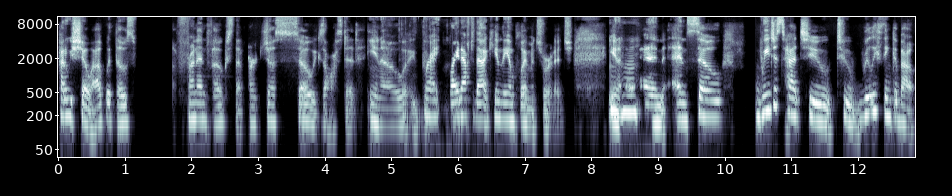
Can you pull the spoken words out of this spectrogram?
how do we show up with those front end folks that are just so exhausted you know right right after that came the employment shortage you mm-hmm. know and and so we just had to to really think about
